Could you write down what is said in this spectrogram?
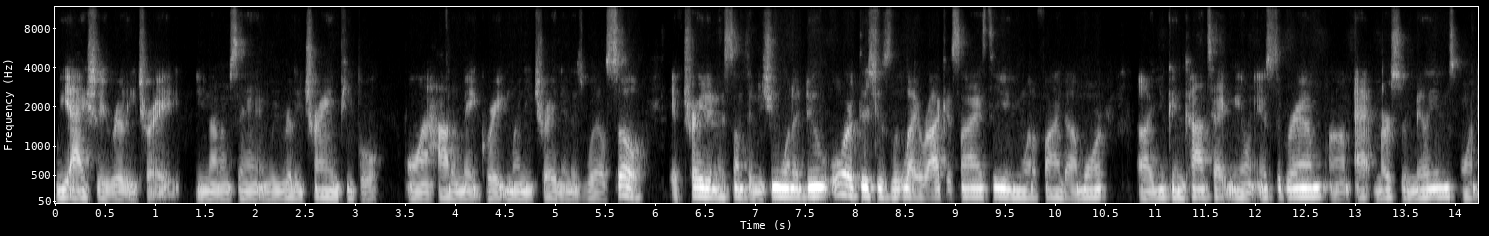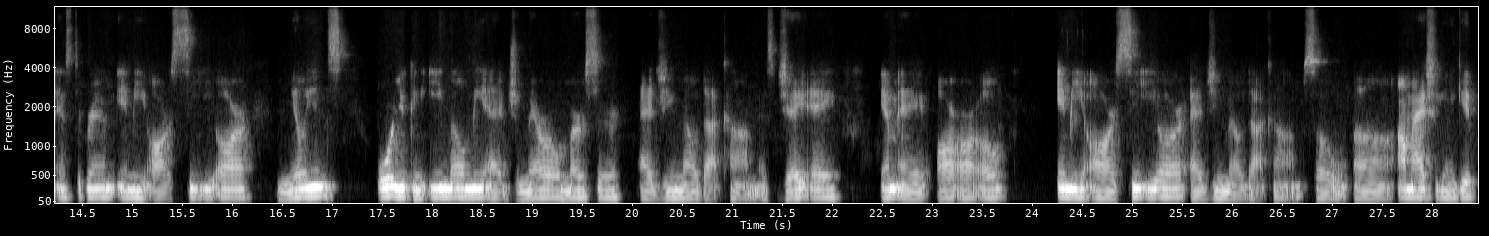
we actually really trade. You know what I'm saying? And we really train people on how to make great money trading as well. So if trading is something that you want to do, or if this just look like rocket science to you and you want to find out more, uh, you can contact me on Instagram um, at Mercer Millions on Instagram, M-E-R-C-E-R millions, or you can email me at jamarromercer at gmail.com. That's J-A-M-A-R-R-O M-E-R-C-E-R at gmail.com. So uh, I'm actually going to get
